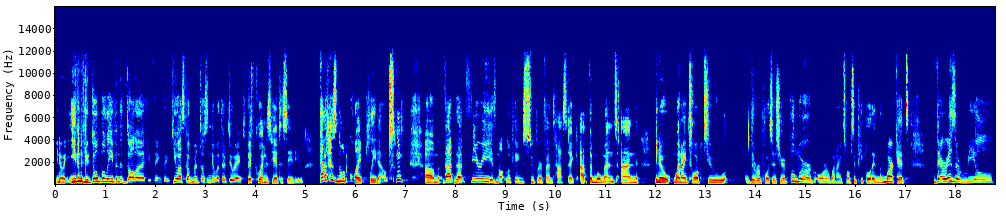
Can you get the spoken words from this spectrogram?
You know, even if you don't believe in the dollar, if you think the US government doesn't know what they're doing, Bitcoin is here to save you. That has not quite played out. um, that, that theory is not looking super fantastic at the moment. And, you know, when I talk to the reporters here at Bloomberg or when I talk to people in the market, there is a real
